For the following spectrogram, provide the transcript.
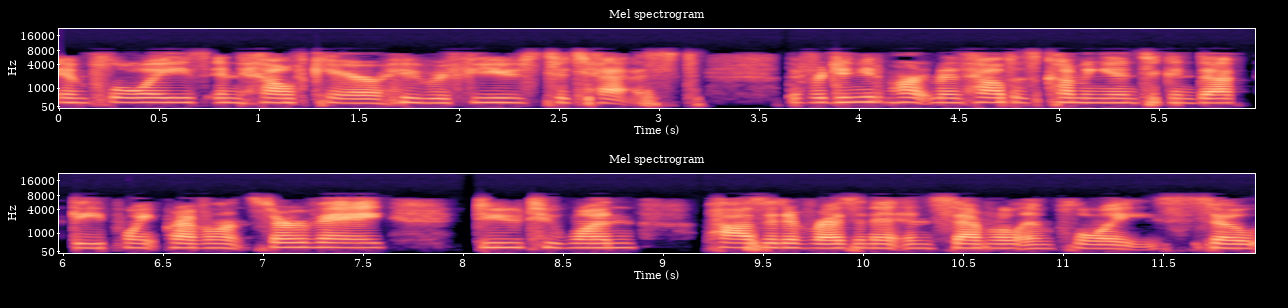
employees in healthcare who refuse to test? The Virginia Department of Health is coming in to conduct the point prevalence survey due to one positive resident and several employees. So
